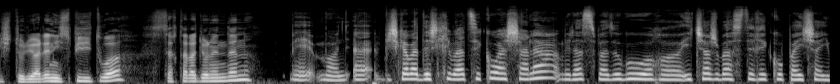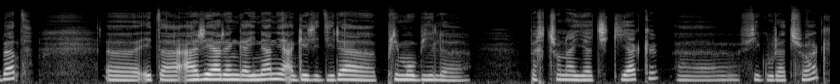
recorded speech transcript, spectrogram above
historioaren espiritua, zertara joanen den? Be, bon, uh, bat deskribatzeko asala, beraz badugu hor uh, itxas bazterreko paisai bat, uh, eta arearen gainan ageri dira Playmobil uh, pertsonaia txikiak, uh, figuratxoak,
